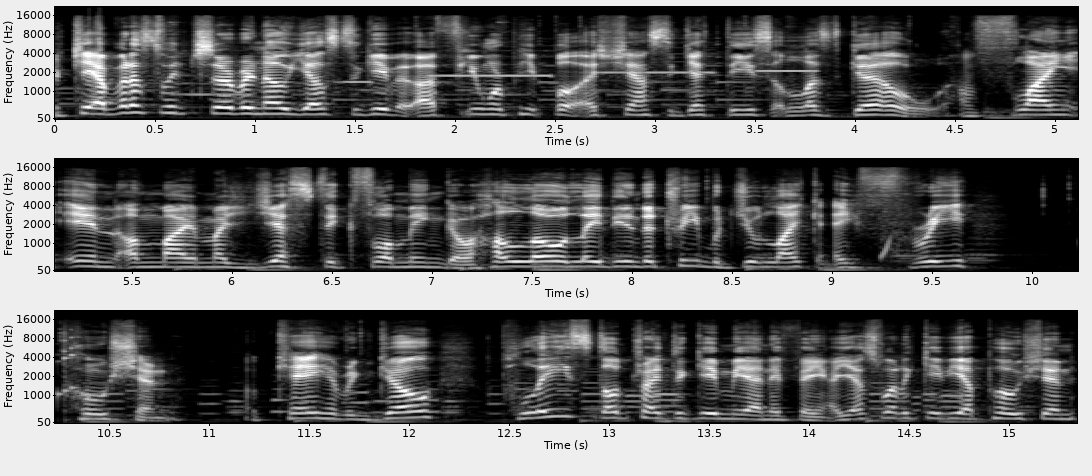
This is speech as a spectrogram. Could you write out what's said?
Okay, I'm gonna switch server now just to give a few more people a chance to get these. Let's go. I'm flying in on my majestic flamingo. Hello, lady in the tree. Would you like a free potion? Okay, here we go. Please don't try to give me anything. I just want to give you a potion.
